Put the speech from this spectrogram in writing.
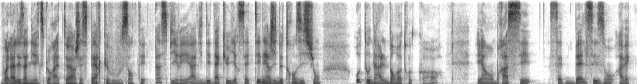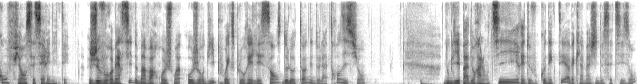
Voilà les amis explorateurs, j'espère que vous vous sentez inspirés à l'idée d'accueillir cette énergie de transition automnale dans votre corps et à embrasser cette belle saison avec confiance et sérénité. Je vous remercie de m'avoir rejoint aujourd'hui pour explorer l'essence de l'automne et de la transition. N'oubliez pas de ralentir et de vous connecter avec la magie de cette saison.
